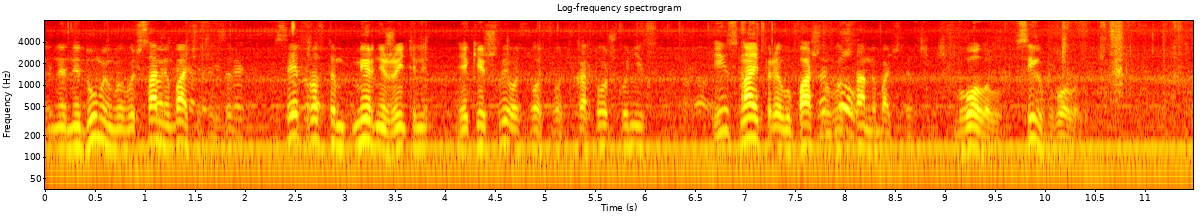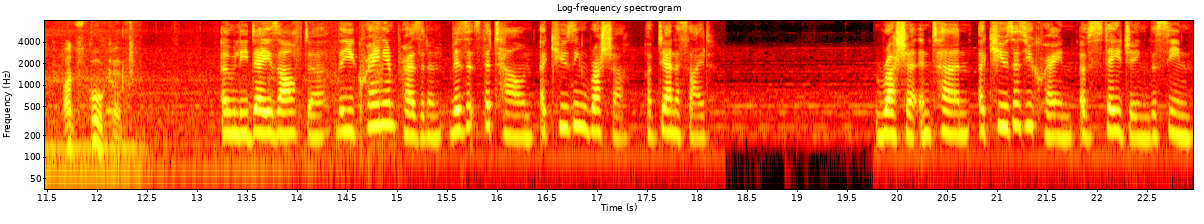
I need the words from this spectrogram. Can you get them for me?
Не, не, не думаємо, ви ж самі бачите. Це все просто мирні жителі, які йшли ось ось ось картошку ніс. І снайпери лупашили, ви ж самі бачите, в голову, всіх в голову. От скуки. Only days after, the Ukrainian president visits the town accusing Russia of genocide. Russia, in turn, accuses Ukraine of staging the scene.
